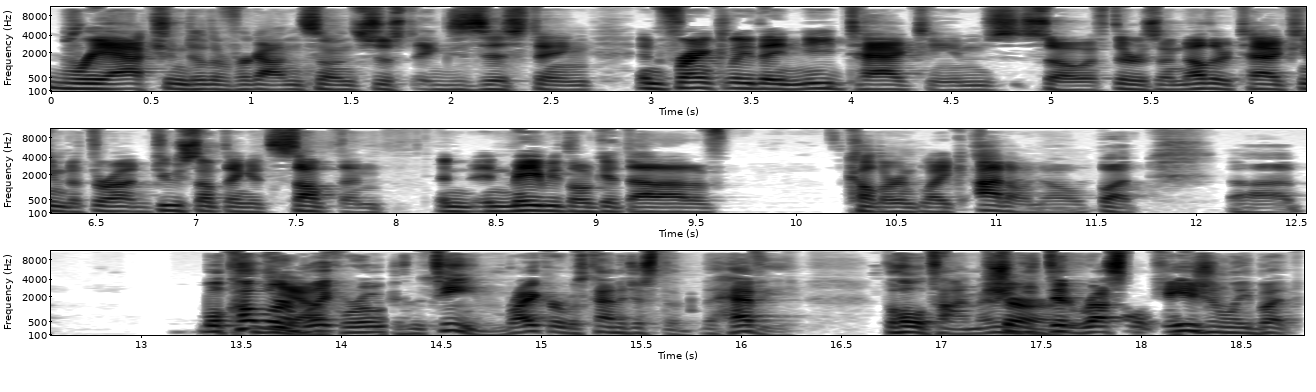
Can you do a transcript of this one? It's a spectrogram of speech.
reaction to the Forgotten Sons just existing. And frankly, they need tag teams. So if there's another tag team to throw out and do something, it's something. And and maybe they'll get that out of Cutler and Blake. I don't know, but uh, Well, Cutler and Blake were always the team. Ryker was kind of just the, the heavy the whole time. I mean, Sure. he did wrestle occasionally, but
